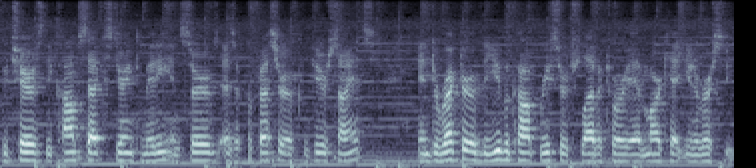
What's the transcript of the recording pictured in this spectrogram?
who chairs the COMPSAC Steering Committee and serves as a Professor of Computer Science and Director of the UbiComp Research Laboratory at Marquette University.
